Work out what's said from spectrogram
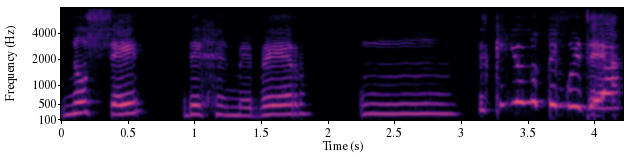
No sé, déjenme ver. Mm, es que yo no tengo idea.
